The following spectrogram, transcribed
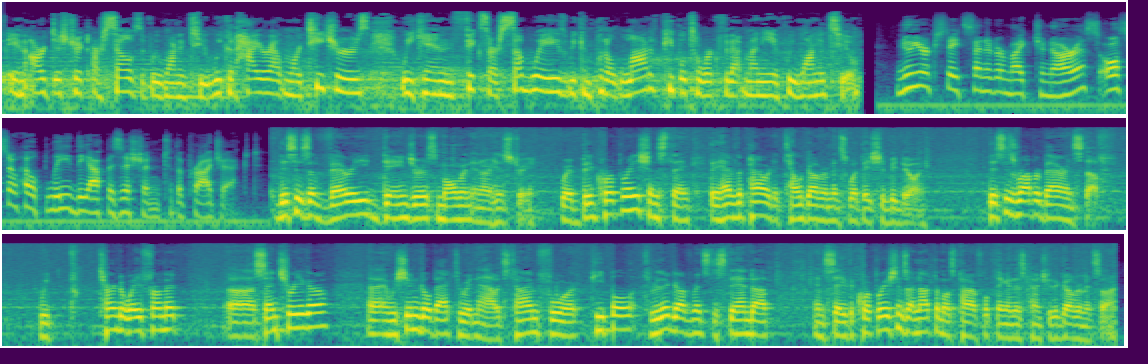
in our district ourselves if we wanted to. We could hire out more teachers. We can fix our subways. We can put a lot of people to work for that money if we wanted to. New York State Senator Mike Gianaris also helped lead the opposition to the project. This is a very dangerous moment in our history where big corporations think they have the power to tell governments what they should be doing. This is robber baron stuff. We turned away from it uh, a century ago, uh, and we shouldn't go back to it now. It's time for people, through their governments, to stand up and say the corporations are not the most powerful thing in this country, the governments are.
